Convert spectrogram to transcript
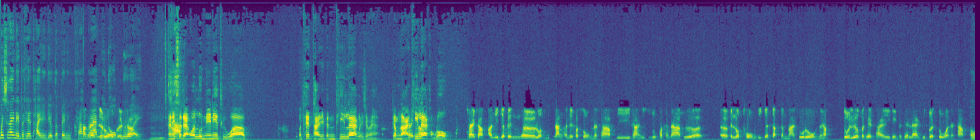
ไม่ใช่ในประเทศไทยอย่างเดียวแต่เป็นครั้งแรกในโลกด้วยอืมอันนี้ค่ะแสดงว่ารุ่นนี้นี่ถือว่าประเทศไทยนี่เป็นที่แรกเลยใช่ไหมฮะจำหน่ายใช่ครับที่แรกของโลก ใช่ครับ อันนี้จะเป็นเอ่อรถนั่งอเนกประสงค์นะครับ ที่ทางอิสุพัฒนาเพื่อเอ่อเป็นรถโทงที่จะจัดจำหน่ายทั่วโลกนะครับ โดยเลือกประเทศไทยเป็นประเทศแรกที่เปิดตัวนะครับ โอ้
